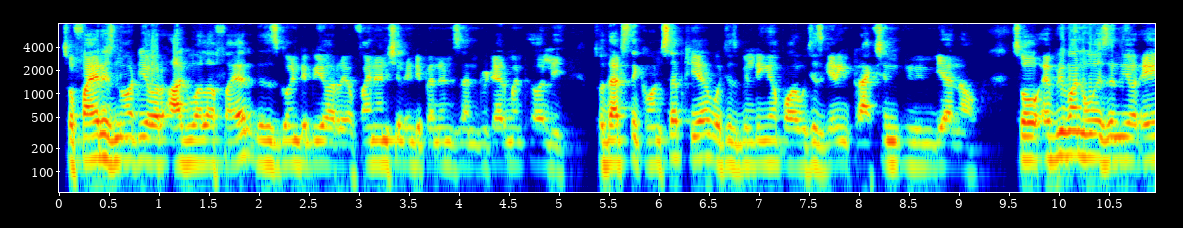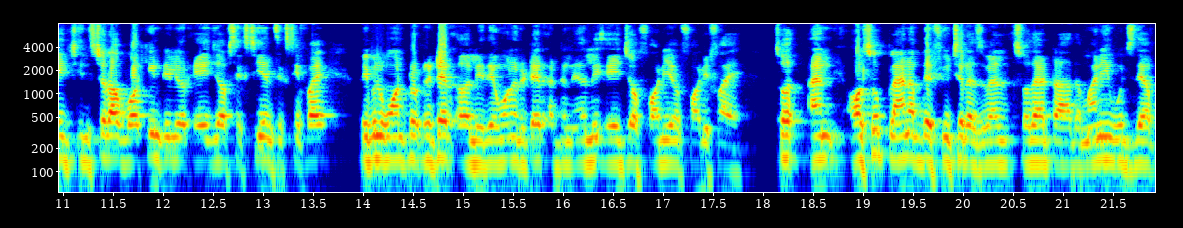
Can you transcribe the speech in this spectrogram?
So fire is not your agwala fire. This is going to be your, your financial independence and retirement early. So that's the concept here, which is building up or which is getting traction in India now. So everyone who is in your age, instead of working till your age of 60 and 65, people want to retire early. They want to retire at an early age of 40 or 45. So and also plan up their future as well, so that uh, the money which they have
